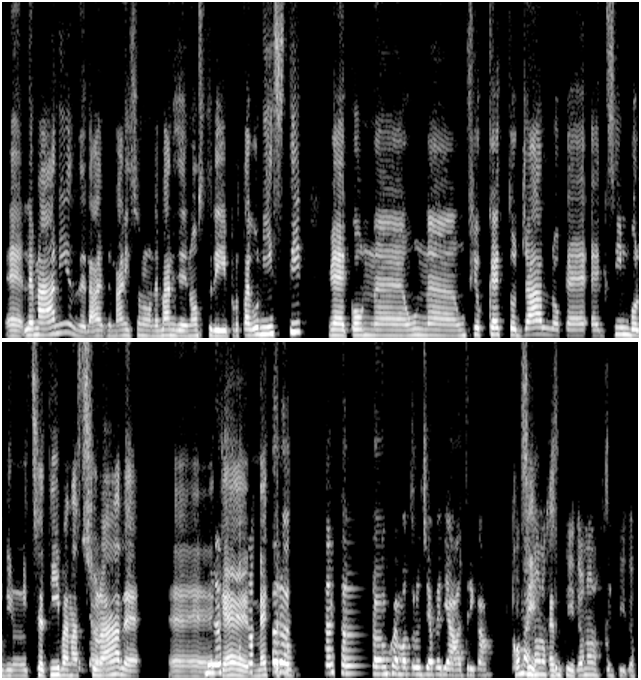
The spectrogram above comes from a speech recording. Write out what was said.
eh, le mani, le, le, mani sono le mani dei nostri protagonisti. Eh, con eh, un, un, fiocchetto giallo che è il simbolo di un'iniziativa nazionale eh, che mette pro... l'oncoematologia pediatrica. Come? Sì, non ho sentito, non ho sentito.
